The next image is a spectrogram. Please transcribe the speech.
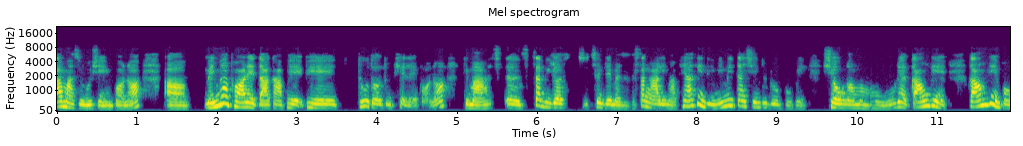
အမှဆိုလို့ရှိရင်ပေါ့နော်အာမိမဖွာတဲ့တာကဘယ်ဘယ်တို့တော်သူဖြစ်လဲပေါ့နော်ဒီမှာဆက်ပြီးတော့စင်တင်မယ်15လေးမှာဘုရားခင်ဒီမိမိတန့်ရှင်းသူတို့ကိုပဲယုံတော်မမူတဲ့ကောင်းကင်ကောင်းကင်ပုံ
